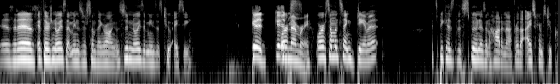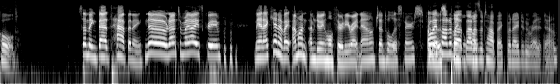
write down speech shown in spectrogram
It is, it is. If there's noise, that means there's something wrong. If there's noise, it means it's too icy. good, good Or if- memory. Or if someone's saying, damn it, it's because the spoon isn't hot enough or the ice cream's too cold. Something bad's happening. No, not to my ice cream. Man, I can't have. I, I'm on. I'm doing Whole 30 right now, gentle listeners. for oh, I thought about that along. as a topic, but I didn't write it down.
